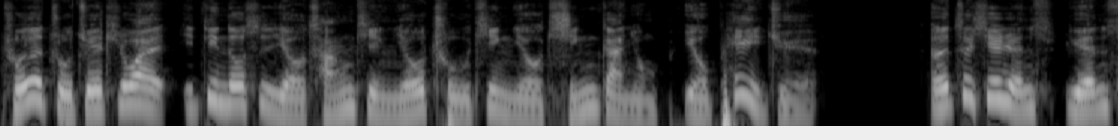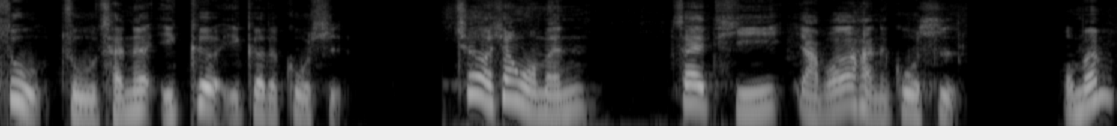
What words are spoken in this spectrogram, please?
除了主角之外，一定都是有场景、有处境、有情感、有有配角，而这些人元素组成了一个一个的故事。就好像我们在提亚伯拉罕的故事，我们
